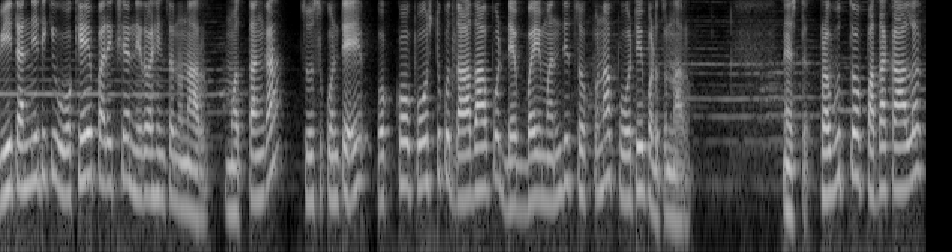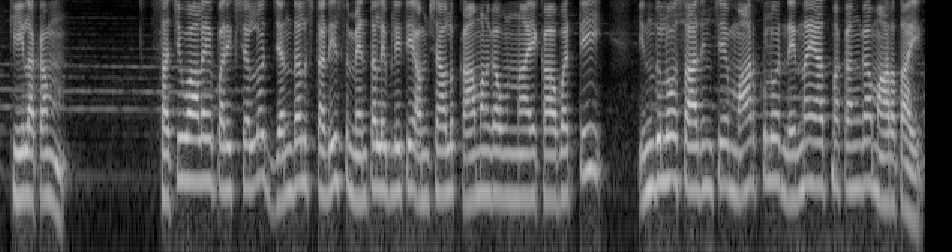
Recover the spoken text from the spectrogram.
వీటన్నిటికీ ఒకే పరీక్ష నిర్వహించనున్నారు. మొత్తంగా చూసుకుంటే ఒక్కో పోస్టుకు దాదాపు డెబ్బై మంది చొప్పున పోటీ పడుతున్నారు. నెక్స్ట్ ప్రభుత్వ పథకాలు కీలకం. సచివాలయ పరీక్షల్లో జనరల్ స్టడీస్ మెంటల్ ఎబిలిటీ అంశాలు కామన్గా ఉన్నాయి కాబట్టి ఇందులో సాధించే మార్కులు నిర్ణయాత్మకంగా మారతాయి.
